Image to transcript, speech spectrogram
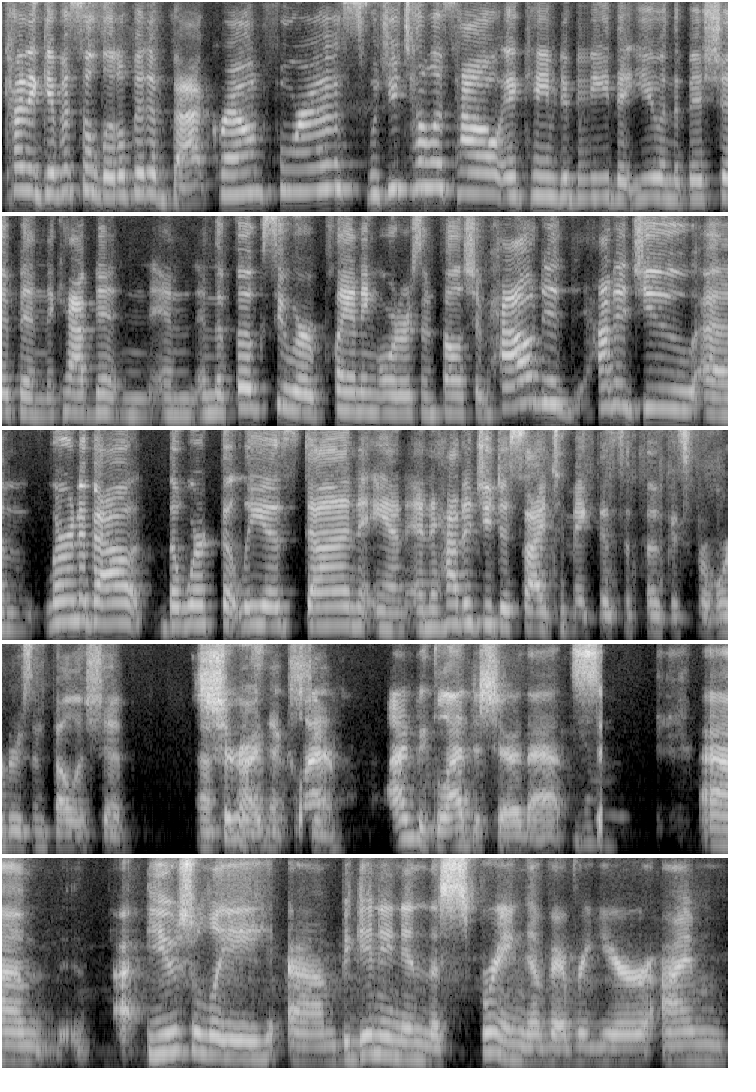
kind of give us a little bit of background for us. Would you tell us how it came to be that you and the bishop and the cabinet and and, and the folks who were planning orders and fellowship, how did how did you um, learn about the work that Leah's done, and and how did you decide to make this a focus for orders and fellowship? Uh, sure, I'd be glad. Year? I'd be glad to share that. Yeah. So um, usually, um, beginning in the spring of every year, I'm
